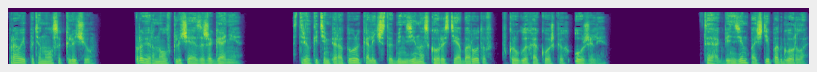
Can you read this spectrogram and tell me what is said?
правой потянулся к ключу. Провернул, включая зажигание. Стрелки температуры, количество бензина, скорости оборотов в круглых окошках ожили. Так, бензин почти под горло.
